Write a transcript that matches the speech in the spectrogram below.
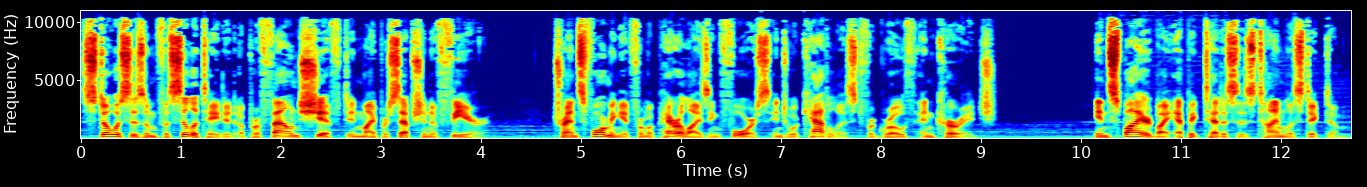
Stoicism facilitated a profound shift in my perception of fear, transforming it from a paralyzing force into a catalyst for growth and courage. Inspired by Epictetus's timeless dictum,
